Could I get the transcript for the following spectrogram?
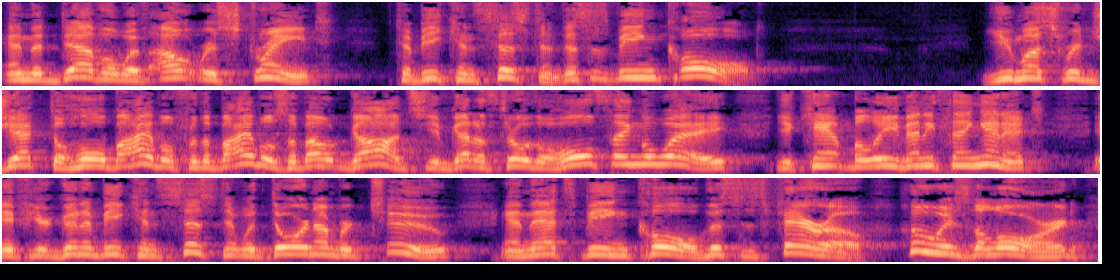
and the devil without restraint to be consistent. This is being cold. You must reject the whole Bible for the Bible's about God. So you've got to throw the whole thing away. You can't believe anything in it if you're going to be consistent with door number two, and that's being cold. This is Pharaoh. Who is the Lord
